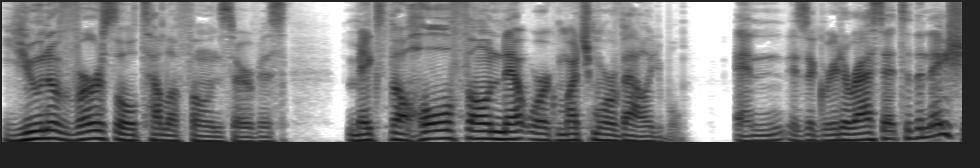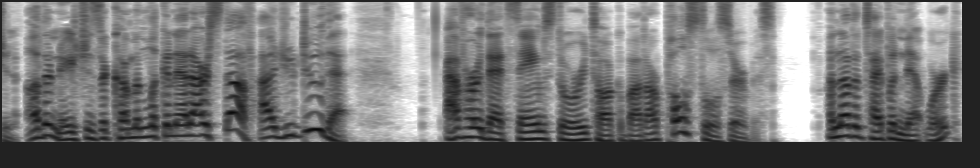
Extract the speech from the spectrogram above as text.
Universal telephone service makes the whole phone network much more valuable and is a greater asset to the nation. Other nations are coming looking at our stuff. How'd you do that? I've heard that same story talk about our postal service another type of network.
